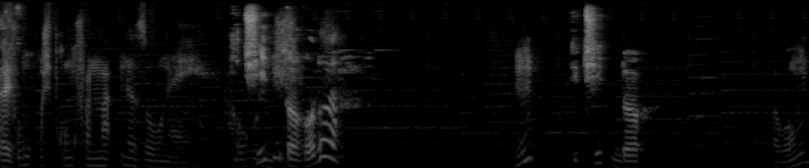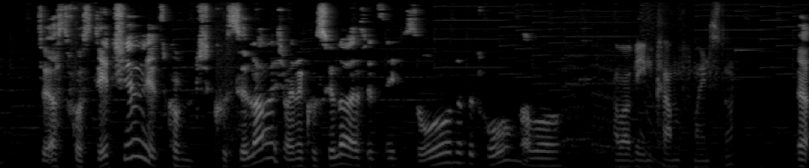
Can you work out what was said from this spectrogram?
Alter. Funkensprung von Magneson, ey. Die Holy cheaten shit. doch, oder? Hm? Die cheaten doch. Warum? Zuerst Frostetje, jetzt kommt Kusilla. Ich meine, Kusilla ist jetzt nicht so eine Bedrohung, aber. Aber wegen Kampf, meinst du? Ja.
